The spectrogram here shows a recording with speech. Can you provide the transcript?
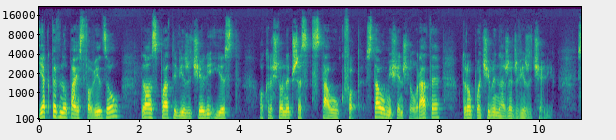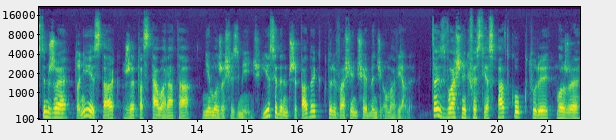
Jak pewno Państwo wiedzą, plan spłaty wierzycieli jest określony przez stałą kwotę, stałą miesięczną ratę, którą płacimy na rzecz wierzycieli. Z tym, że to nie jest tak, że ta stała rata nie może się zmienić. Jest jeden przypadek, który właśnie dzisiaj będzie omawiany. To jest właśnie kwestia spadku, który może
